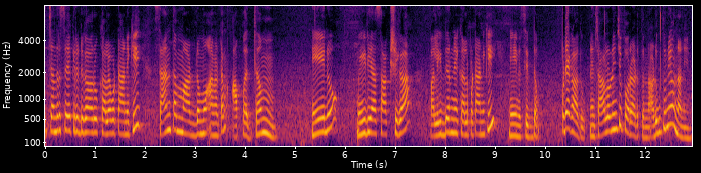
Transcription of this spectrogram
చంద్రశేఖర్ రెడ్డి గారు కలవటానికి శాంతమ్మ అడ్డము అనటం అబద్ధం. నేను మీడియా సాక్షిగా వాళ్ళిద్దరిని కలపటానికి నేను సిద్ధం. ఇప్పుడే కాదు నేను చాలా నుంచి పోరాడుతున్నా అడుగుతూనే ఉన్నా నేను.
